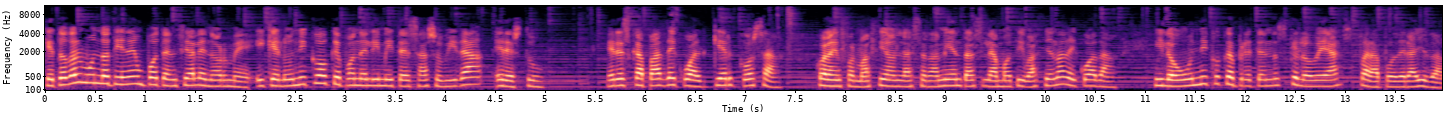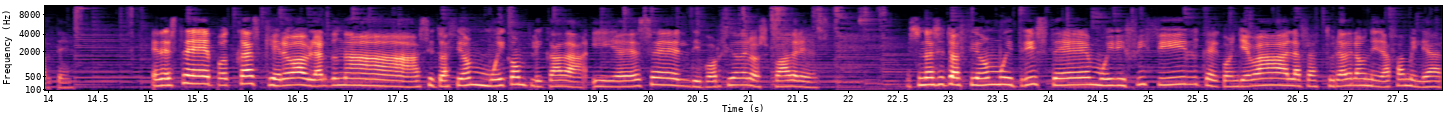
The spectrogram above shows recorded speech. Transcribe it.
que todo el mundo tiene un potencial enorme y que el único que pone límites a su vida eres tú. Eres capaz de cualquier cosa, con la información, las herramientas y la motivación adecuada, y lo único que pretendo es que lo veas para poder ayudarte. En este podcast quiero hablar de una situación muy complicada y es el divorcio de los padres. Es una situación muy triste, muy difícil, que conlleva la fractura de la unidad familiar.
